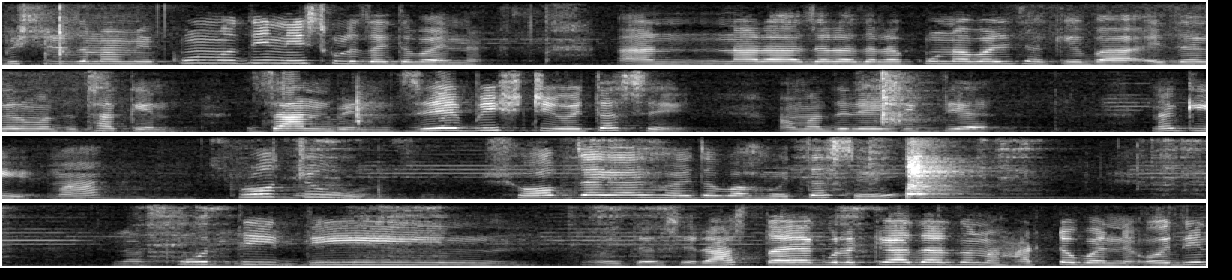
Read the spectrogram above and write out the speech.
বৃষ্টির জন্য আমি কোনো দিন স্কুলে যাইতে পারি না। আর নারা যারা যারা কোনা বাড়ি থাকে বা এই জায়গার মধ্যে থাকেন জানবেন যে বৃষ্টি হইতাছে আমাদের এই দিক দিয়ে নাকি মা? প্রচুর। সব জায়গায় হয়তো বা হইতাছে। প্রতিদিন হইতাছে। রাস্তায় একবারে কে কেদার জন্য হাঁটতে পারি না। ওই দিন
